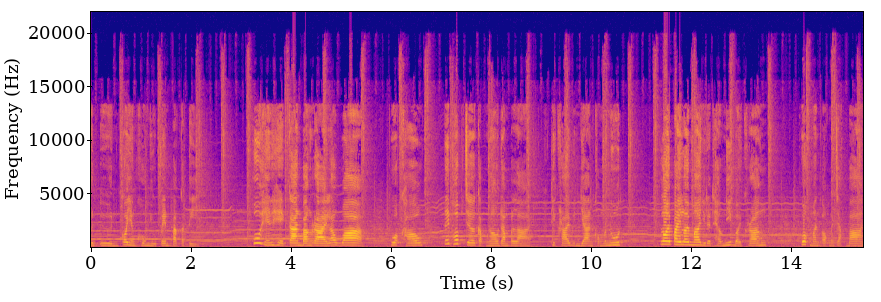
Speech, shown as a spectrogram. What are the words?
อื่นๆ ก็ยังคงอยู่เป็นปกติ ผู้เห็นเหตุการณ์บางรายเล่าว่า พวกเขาได้พบเจอกับเงาดำประหลาด ที่คล้ายวิญญาณของมนุษย์ ลอยไปลอยมาอยู่แถวๆนี้บ่อยครั้ง พวกมันออกมาจากบ้าน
